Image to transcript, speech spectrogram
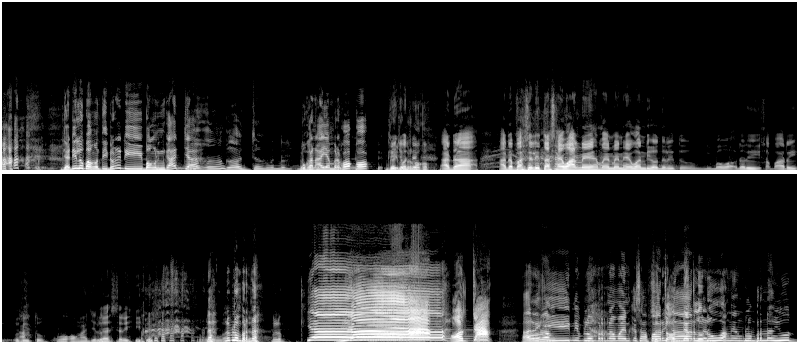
Jadi lu bangun tidurnya dibangunin gajah. Heeh, Gajah bener. Bukan ayam berkokok. Gajah berkokok. Ada ada fasilitas hewannya, main-main hewan di hotel itu dibawa dari safari ke Ah, situ. Bohong aja lu. Ya serius. Lah, lu belum pernah? Belum. Ya. Kocak. Hari Orang ini belum pernah main ke Safari secondet lu Garden. doang yang belum pernah Yud.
